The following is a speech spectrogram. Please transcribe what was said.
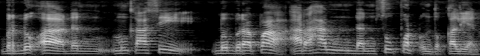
berdoa dan mengkasih beberapa arahan dan support untuk kalian.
